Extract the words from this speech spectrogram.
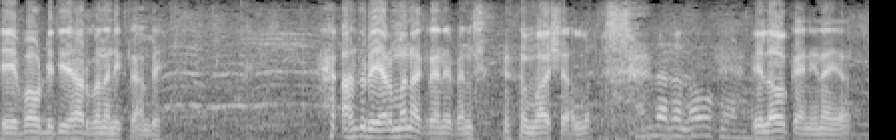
یہ ووٹ دیتی ہر بندہ نکلان دے اندر یار منع کرنے پین ماشاء اللہ یہ لو کہنی نا یار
